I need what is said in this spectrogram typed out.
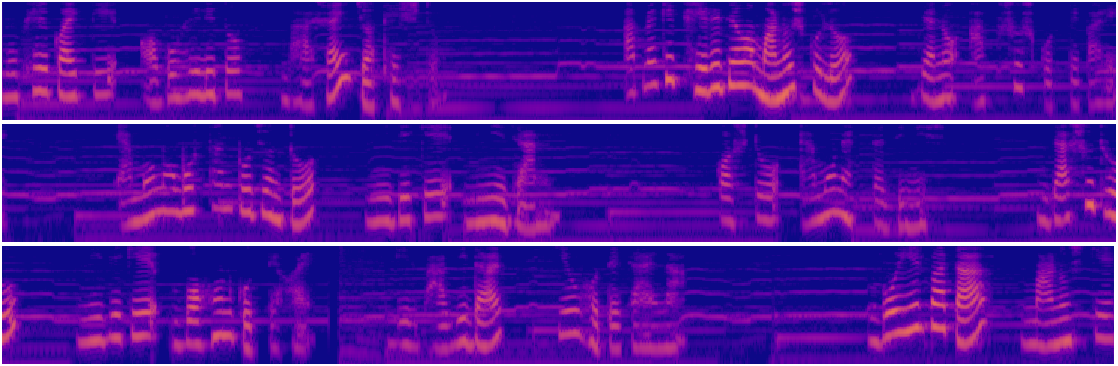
মুখের কয়েকটি অবহেলিত ভাষাই যথেষ্ট। আপনাকে ছেড়ে যাওয়া মানুষগুলো যেন আফসোস করতে পারে। এমন অবস্থান পর্যন্ত নিজেকে নিয়ে যান। কষ্ট এমন একটা জিনিস, যা শুধু নিজেকে বহন করতে হয়। এর ভাগিদার কেউ হতে চায় না। বইয়ের পাতা মানুষকে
